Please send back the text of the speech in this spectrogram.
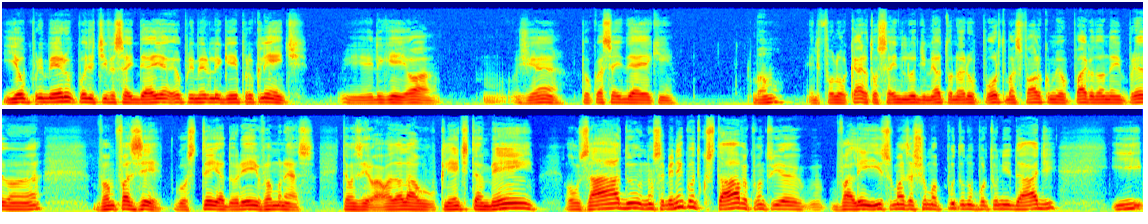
e eu primeiro, quando eu tive essa ideia, eu primeiro liguei para o cliente. E eu liguei, ó, Jean, tô com essa ideia aqui. Vamos? Ele falou, cara, eu tô saindo de lua de mel, tô no aeroporto, mas falo com meu pai, que é o dono da empresa, vamos fazer. Gostei, adorei, vamos nessa. Então, olha lá, o cliente também, ousado, não sabia nem quanto custava, quanto ia valer isso, mas achou uma puta de oportunidade e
